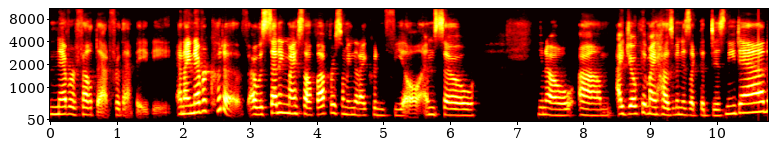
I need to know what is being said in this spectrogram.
never felt that for that baby. And I never could have. I was setting myself up for something that I couldn't feel. And so you know, um, I joke that my husband is like the Disney dad,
